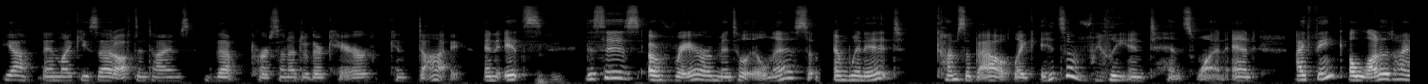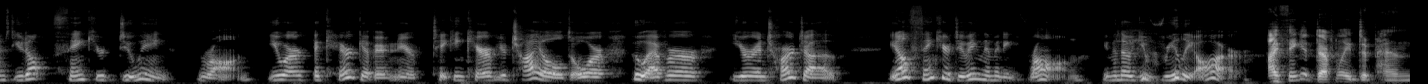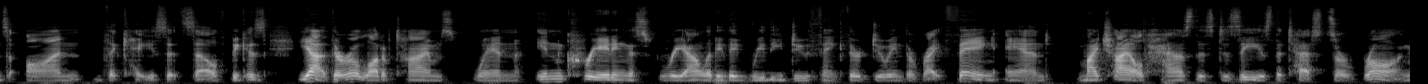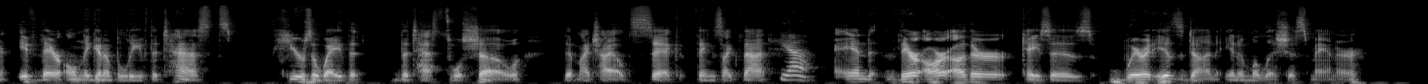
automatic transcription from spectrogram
yeah and like you said oftentimes that person under their care can die and it's mm-hmm. this is a rare mental illness and when it comes about like it's a really intense one and i think a lot of the times you don't think you're doing wrong. You are a caregiver and you're taking care of your child or whoever you're in charge of. You don't think you're doing them any wrong, even though you really are. I think it definitely depends on the case itself because, yeah, there are a lot of times when, in creating this reality, they really do think they're doing the right thing and my child has this disease, the tests are wrong. If they're only going to believe the tests, here's a way that the tests will show that my child's sick, things like that. Yeah. And there are other cases where it is done in a malicious manner.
